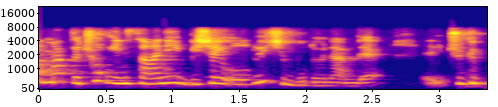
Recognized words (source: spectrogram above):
almak da çok insani bir şey olduğu için bu dönemde. E, çünkü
